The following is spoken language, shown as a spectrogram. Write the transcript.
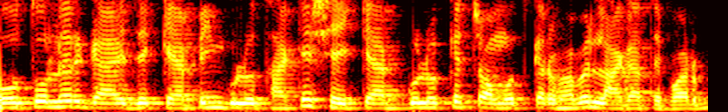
বোতলের গায়ে যে ক্যাপিংগুলো থাকে, সেই ক্যাপগুলোকে চমৎকারভাবে লাগাতে পারব।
